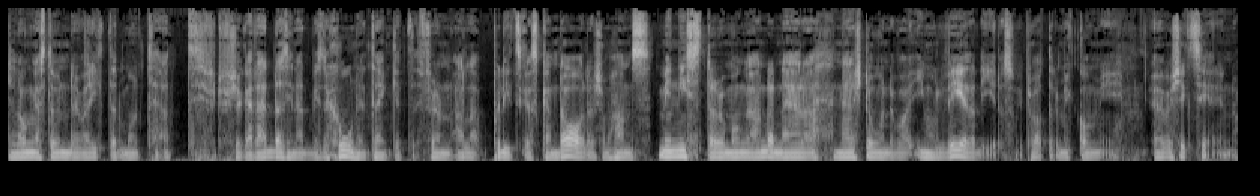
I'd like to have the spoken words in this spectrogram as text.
långa stunder var riktad mot att försöka rädda sin administration helt enkelt från alla politiska skandaler som hans ministrar och många andra nära närstående var involverad i. Då, som vi pratade mycket om i översiktsserien. Då.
